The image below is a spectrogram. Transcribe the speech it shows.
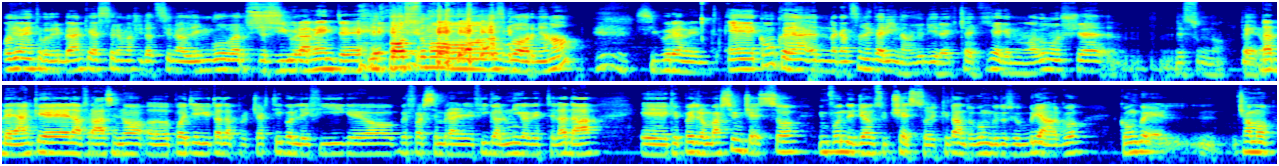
ovviamente potrebbe anche essere una citazione all'hangover sicuramente il postumo la sbornia no? sicuramente e comunque è una canzone carina voglio dire cioè chi è che non la conosce nessuno spero vabbè anche la frase no uh, poi ti aiuta ad approcciarti con le fighe o per far sembrare figa l'unica che te la dà e che poi trombarsi un cesso in fondo è già un successo perché tanto comunque tu sei ubriaco comunque diciamo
